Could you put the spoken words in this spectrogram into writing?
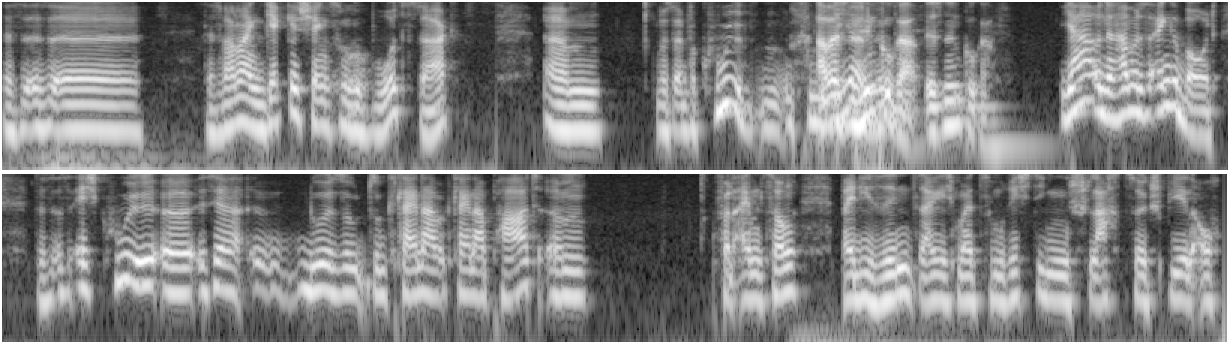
Das ist, äh, das war mal ein Gaggeschenk zum Geburtstag. Ähm, was einfach cool. Aber es ist ein sind. Hingucker, ist ein Hingucker. Ja, und dann haben wir das eingebaut. Das ist echt cool. Äh, ist ja äh, nur so, so ein kleiner, kleiner Part ähm, von einem Song, weil die sind, sage ich mal, zum richtigen Schlagzeugspielen auch,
